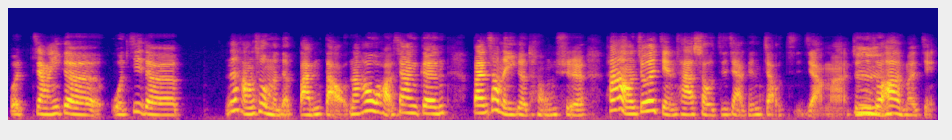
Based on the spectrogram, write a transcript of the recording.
我讲一个，我记得那好像是我们的班导，然后我好像跟班上的一个同学，他好像就会检查手指甲跟脚指甲嘛，就是说啊有没有检，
